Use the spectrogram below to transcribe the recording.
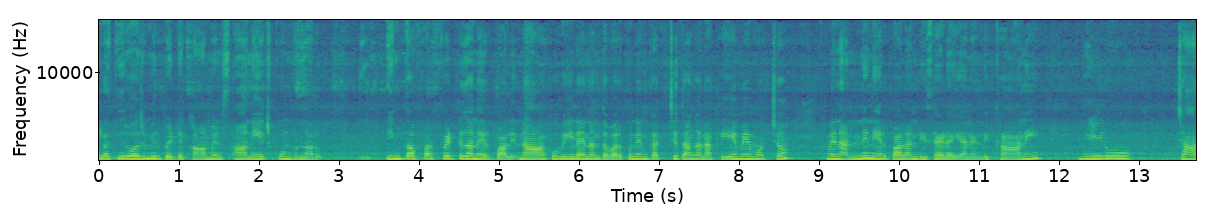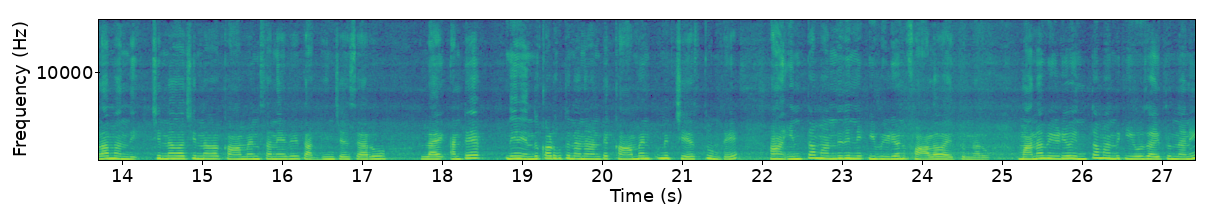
ప్రతిరోజు మీరు పెట్టే కామెంట్స్ నేర్చుకుంటున్నారు. ఇంకా పర్ఫెక్ట్గా నేర్పాలి. నాకు వీలైనంత వరకు నేను ఖచ్చితంగా నాకు ఏమేమి వచ్చో నేను అన్నీ నేర్పాలని డిసైడ్ అయ్యానండి. కానీ మీరు చాలామంది చిన్నగా చిన్నగా కామెంట్స్ అనేది తగ్గించేశారు. లైక్ అంటే నేను ఎందుకు అడుగుతున్నాను అంటే కామెంట్ మీరు చేస్తుంటే ఇంతమంది దీన్ని ఈ వీడియోని ఫాలో అవుతున్నారు. మన వీడియో ఇంతమందికి యూజ్ అవుతుందని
